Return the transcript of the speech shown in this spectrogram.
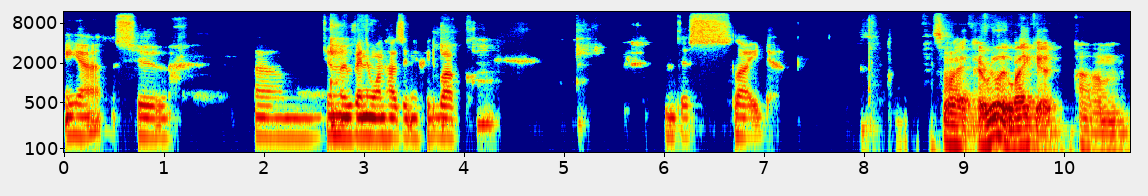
yeah so um don't know if anyone has any feedback on this slide So I, I really like it. Um,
